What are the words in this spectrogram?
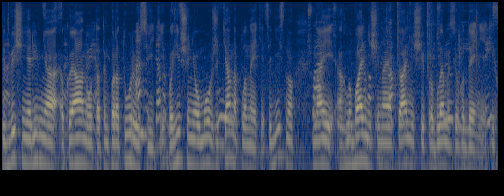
підвищення рівня океану та температури у світі, погіршення умов життя на планеті це дійсно найглобальніші, найактуальніші проблеми сьогодення, яких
